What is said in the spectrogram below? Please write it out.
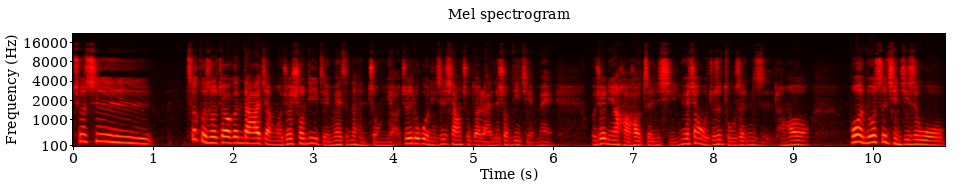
就是这个时候就要跟大家讲，我觉得兄弟姐妹真的很重要。就是如果你是相处得来的兄弟姐妹，我觉得你要好好珍惜。因为像我就是独生子，然后我很多事情其实我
